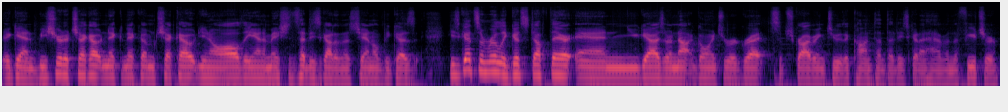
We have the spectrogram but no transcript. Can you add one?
again, be sure to check out NikNikam. Check out, you know, all the animations that he's got on his channel because he's got some really good stuff there, and you guys are not going to regret subscribing to the content that he's going to have in the future.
